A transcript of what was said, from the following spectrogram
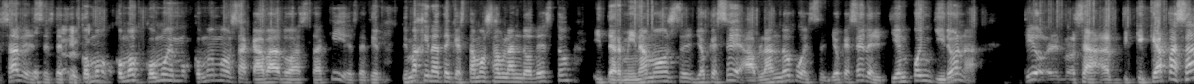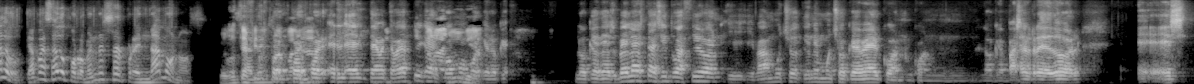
¿sabes? Es decir, ¿cómo, cómo, cómo, hemos, cómo hemos acabado hasta aquí? Es decir, tú imagínate que estamos hablando de esto y terminamos, eh, yo qué sé, hablando, pues, yo qué sé, del tiempo en Girona. Tío, eh, o sea, ¿qué, qué ha pasado? ¿Qué ha pasado? Por lo menos sorprendámonos. O te sea, fijas de- Por- por- Hermana. por el- el- te, te voy a explicar cómo, porque lo que, lo que desvela esta situación y, y va mucho, tiene mucho que ver con, con lo que pasa alrededor, eh, es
